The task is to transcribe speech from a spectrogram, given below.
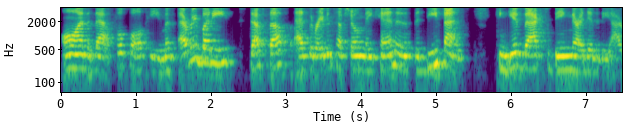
on that football team. If everybody steps up, as the Ravens have shown they can, and if the defense can get back to being their identity, I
